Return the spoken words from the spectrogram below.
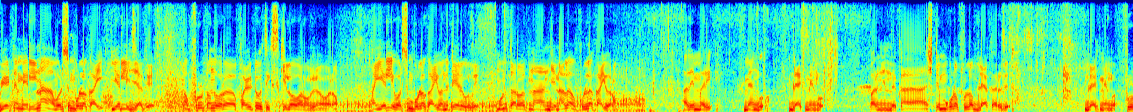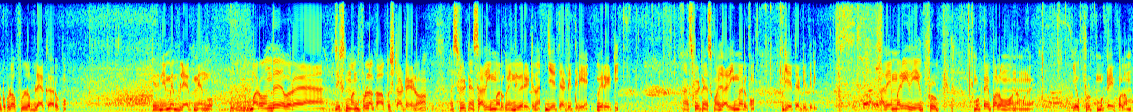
Vietnam ஏர்லினா வருஷம் ஃபுல்லாக காய் இயர்லி ஜாக்கு. ஃப்ரூட் வந்து ஒரு ஃபைவ் டு சிக்ஸ் கிலோ வரும் வரும் இயர்லி வருஷம் ஃபுல்லாக காய் வந்துட்டே இருக்குது. முந்நூற்றி அறுபத்தஞ்சு நாள் ஃபுல்லாக காய் வரும். அதே மாதிரி மேங்கோ பிளாக் மேங்கோ பாருங்கள் இந்த க ஸ்டெம் கூட ஃபுல்லாக பிளாக்காக இருக்குது பிளாக் மேங்கோ ஃப்ரூட் கூட ஃபுல்லாக பிளாக்காக இருக்கும். இது பிளாக் மேங்கோ மரம் வந்து ஒரு சிக்ஸ் மந்த் ஃபுல்லாக காப்பு ஸ்டார்ட் ஆகிடும் ஸ்வீட்னஸ் அதிகமாக இருக்கும் இந்த வெரைட்டி தான். J thirty three variety sweetness கொஞ்சம் அதிகமாக இருக்கும் ஜே தேர்ட்டி த்ரீ அதே மாதிரி இது எக் ஃப்ரூட் முட்டை நம்மங்க எக் ஃப்ரூட் முட்டை பழம்.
